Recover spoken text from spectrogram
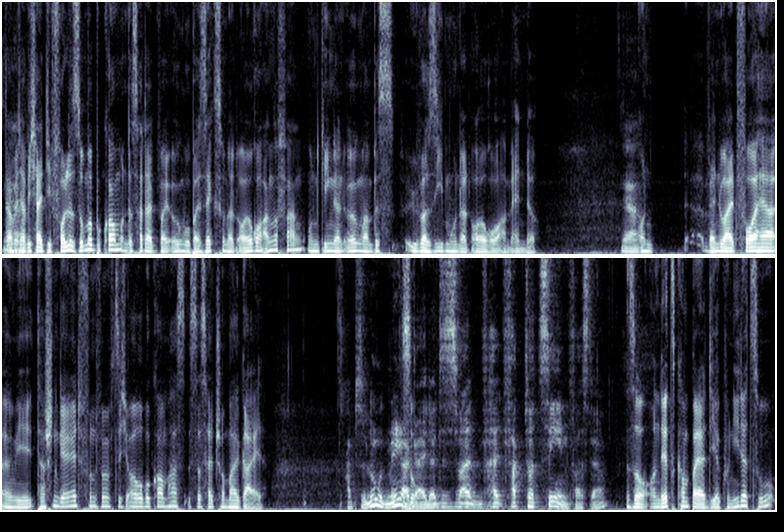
Damit Ja. habe ich halt die volle Summe bekommen und das hat halt bei irgendwo bei 600 Euro angefangen und ging dann irgendwann bis über 700 Euro am Ende. Ja. Und wenn du halt vorher irgendwie Taschengeld von 50 Euro bekommen hast, ist das halt schon mal geil. Absolut, mega So. geil. Das war halt Faktor 10 fast, ja. So, und jetzt kommt bei der Diakonie dazu,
